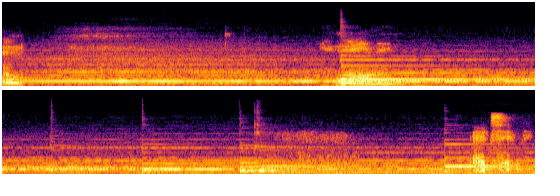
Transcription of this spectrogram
And inhaling. Exhaling.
